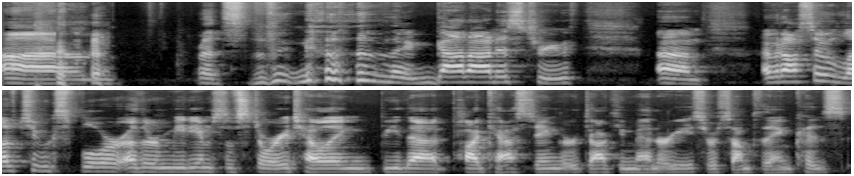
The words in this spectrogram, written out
Um, that's the god honest truth. Um, I would also love to explore other mediums of storytelling, be that podcasting or documentaries or something, because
